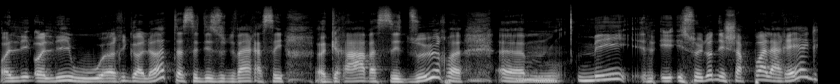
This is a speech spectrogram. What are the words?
olé, olé ou rigolotes. C'est des univers assez graves, assez durs. Euh, Mais, et, et ceux-là n'échappent pas à la règle.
